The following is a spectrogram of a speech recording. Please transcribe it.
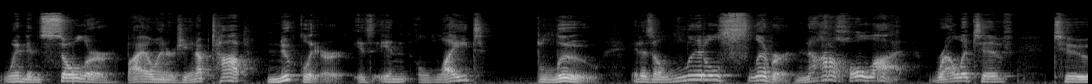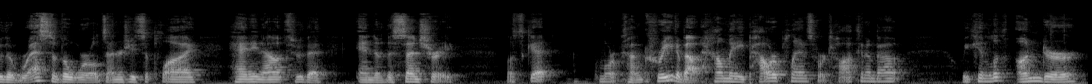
wind and solar, bioenergy. And up top, nuclear is in light blue. It is a little sliver, not a whole lot, relative to the rest of the world's energy supply heading out through the end of the century. Let's get more concrete about how many power plants we're talking about. We can look under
